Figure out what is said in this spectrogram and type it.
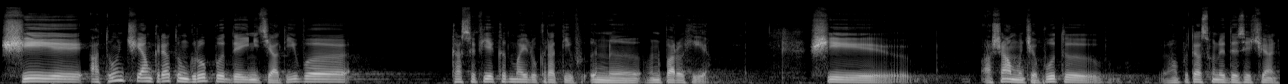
și atunci am creat un grup de inițiativă ca să fie cât mai lucrativ în, în parohie. Și așa am început, am putea spune de 10 ani.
